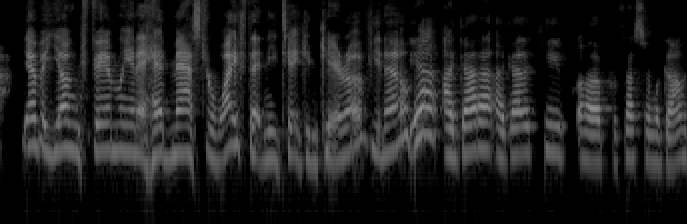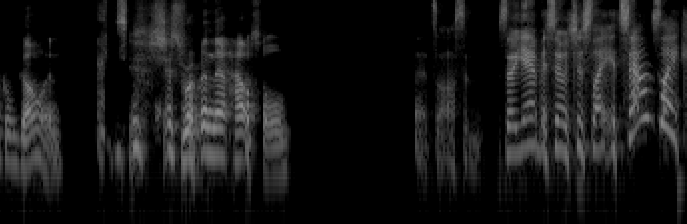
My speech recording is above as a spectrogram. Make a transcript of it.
you have a young family and a headmaster wife that need taken care of. You know. yeah, I gotta I gotta keep uh, Professor McGonagall going. She's running that household. That's awesome. So yeah, but so it's just like it sounds like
